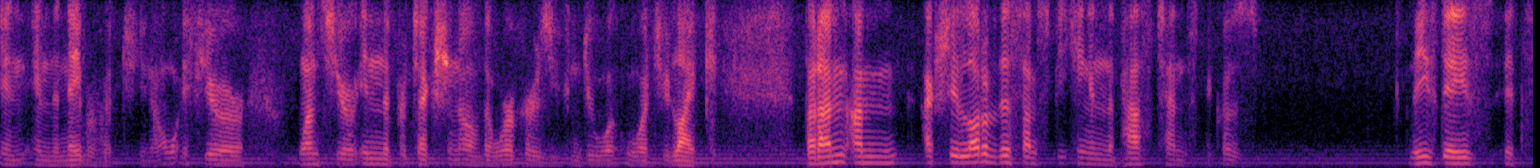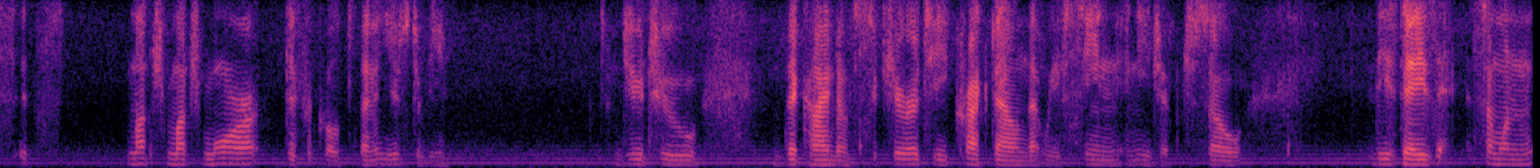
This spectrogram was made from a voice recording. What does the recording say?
in, in the neighborhood. You know, if you're once you're in the protection of the workers, you can do what, what you like. but I'm I'm actually a lot of this I'm speaking in the past tense because these days it's it's much much more difficult than it used to be due to the kind of security crackdown that we've seen in Egypt. So these days, someone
